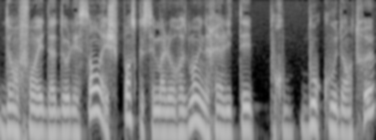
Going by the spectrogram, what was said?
d'enfant et d'adolescent. Et je pense que c'est malheureusement une réalité pour beaucoup d'entre eux.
